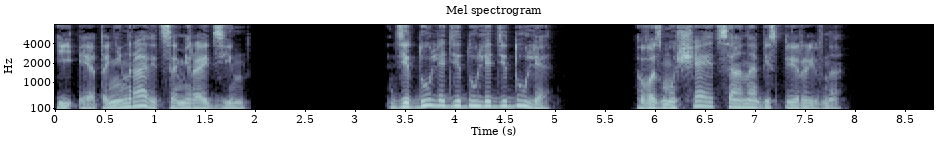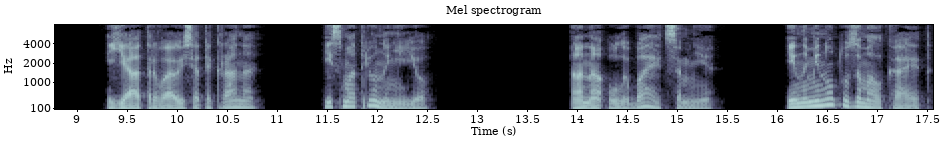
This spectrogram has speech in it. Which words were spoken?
И это не нравится Мирайдзин. «Дедуля, дедуля, дедуля!» Возмущается она беспрерывно. Я отрываюсь от экрана и смотрю на нее. Она улыбается мне и на минуту замолкает.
